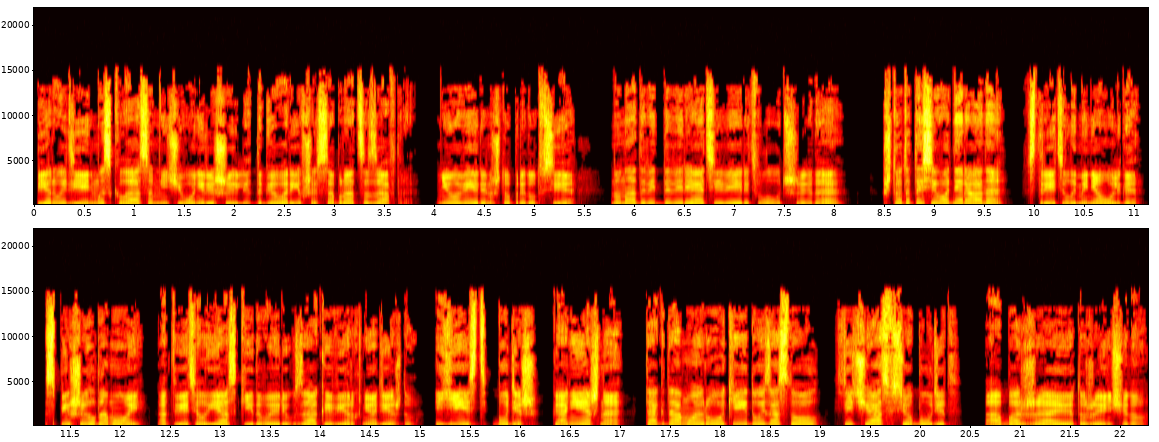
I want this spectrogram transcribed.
Первый день мы с классом ничего не решили, договорившись собраться завтра. Не уверен, что придут все, но надо ведь доверять и верить в лучшее, да? «Что-то ты сегодня рано!» встретила меня Ольга. «Спешил домой», — ответил я, скидывая рюкзак и верхнюю одежду. «Есть будешь?» «Конечно!» «Тогда мой руки и дуй за стол. Сейчас все будет». Обожаю эту женщину.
